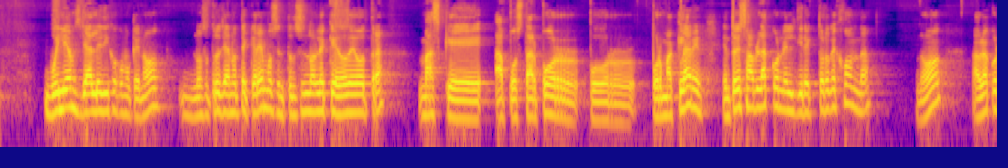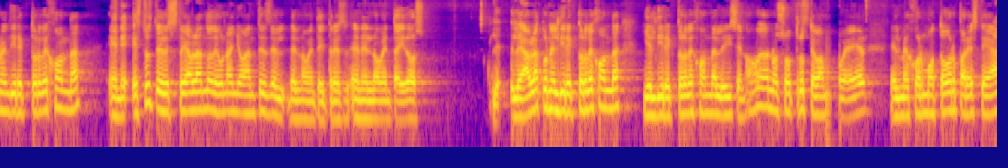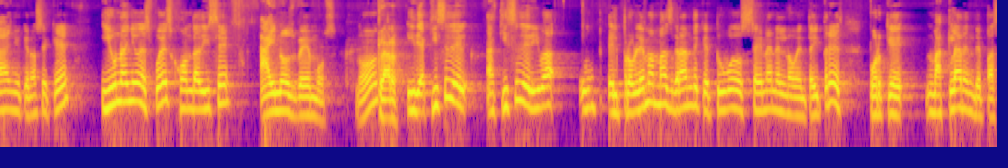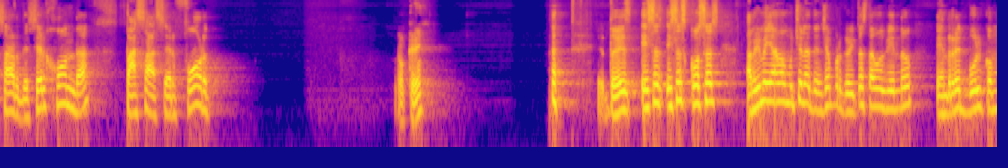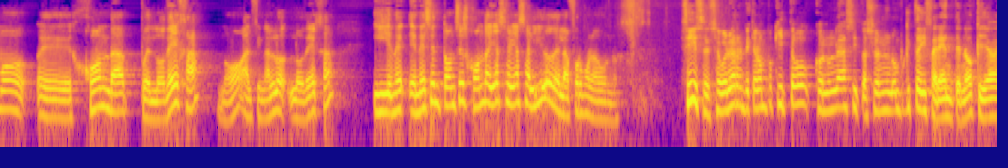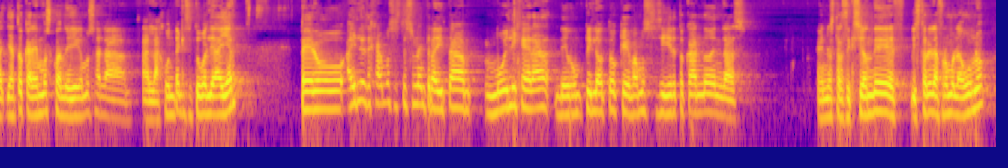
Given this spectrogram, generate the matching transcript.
Williams ya le dijo como que no, nosotros ya no te queremos, entonces no le quedó de otra más que apostar por, por, por McLaren. Entonces habla con el director de Honda, ¿no? Habla con el director de Honda. En, esto te estoy hablando de un año antes del, del 93, en el 92. Le, le, habla con el director de Honda y el director de Honda le dice, no, nosotros te vamos a ver el mejor motor para este año y que no sé qué. Y un año después Honda dice, ahí nos vemos. ¿no? Claro. Y de aquí se, aquí se deriva el problema más grande que tuvo Senna en el 93, porque McLaren de pasar de ser Honda pasa a ser Ford. Ok. Entonces, esas, esas cosas a mí me llama mucho la atención porque ahorita estamos viendo en Red Bull cómo eh, Honda pues lo deja, ¿no? Al final lo, lo deja y en, en, ese entonces Honda ya se había salido de la Fórmula 1. Sí, se, se, vuelve a replicar un poquito con una situación un poquito diferente, ¿no? Que ya, ya tocaremos cuando lleguemos a la, a la junta que se tuvo el día de ayer. Pero ahí les dejamos, esta es una entradita muy ligera de un piloto que vamos a seguir tocando en, las, en nuestra sección de historia de la Fórmula 1.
